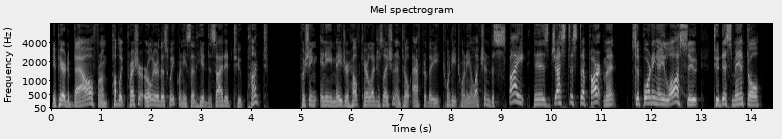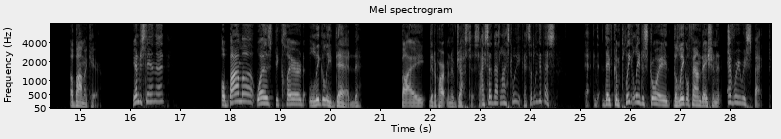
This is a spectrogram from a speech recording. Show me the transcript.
He appeared to bow from public pressure earlier this week when he said he had decided to punt pushing any major health care legislation until after the 2020 election, despite his Justice Department supporting a lawsuit to dismantle Obamacare. You understand that? Obama was declared legally dead by the Department of Justice. I said that last week. I said, look at this. They've completely destroyed the legal foundation in every respect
